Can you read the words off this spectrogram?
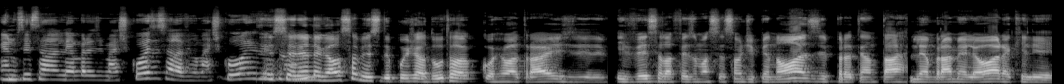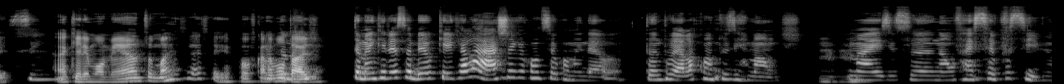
Eu não sei se ela lembra de mais coisas, se ela viu mais coisas. Isso então... seria legal saber se depois de adulta ela correu atrás e, e ver se ela fez uma sessão de hipnose para tentar lembrar melhor aquele, aquele momento. Mas é isso aí, vou ficar na vontade. Também, também, queria saber o que, que ela acha que aconteceu com a mãe dela. Tanto ela quanto os irmãos. Uhum. Mas isso não vai ser possível.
